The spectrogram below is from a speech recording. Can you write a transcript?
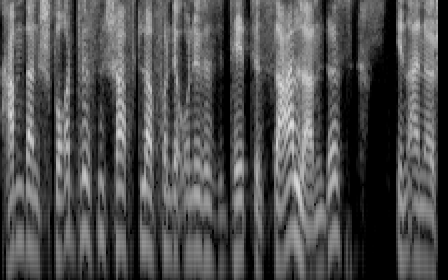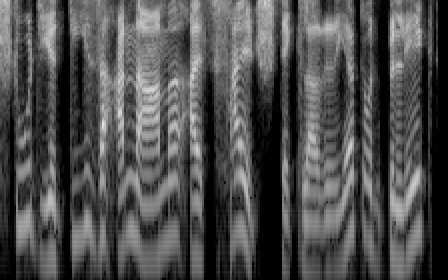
haben dann Sportwissenschaftler von der Universität des Saarlandes in einer Studie diese Annahme als falsch deklariert und belegt,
